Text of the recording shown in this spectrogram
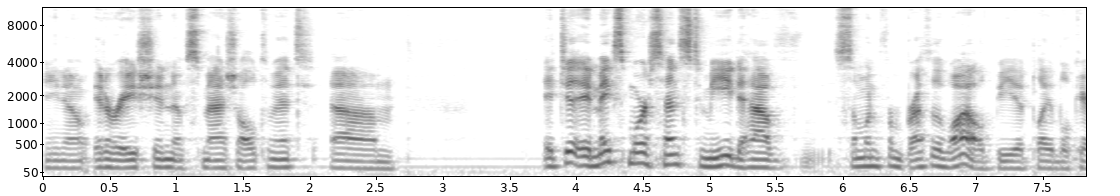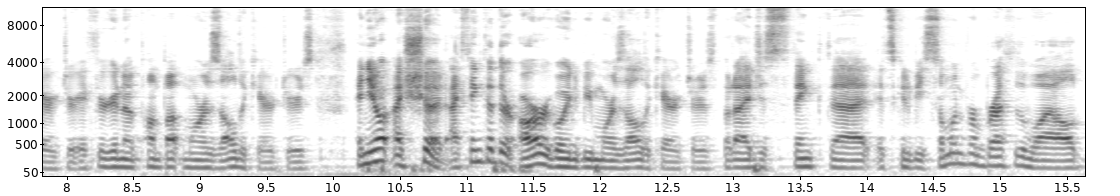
you know iteration of Smash Ultimate. Um, it just, it makes more sense to me to have someone from Breath of the Wild be a playable character if you're gonna pump up more Zelda characters. And you know I should. I think that there are going to be more Zelda characters, but I just think that it's gonna be someone from Breath of the Wild,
